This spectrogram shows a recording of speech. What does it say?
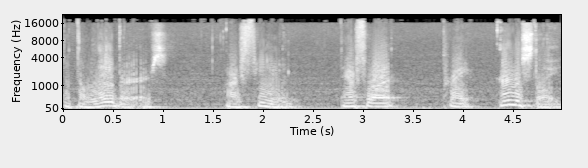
but the laborers are few. Therefore, pray earnestly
